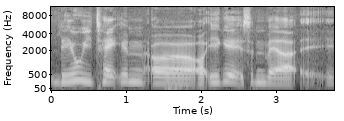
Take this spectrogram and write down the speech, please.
leve i Italien og, og ikke sådan være... Øh,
